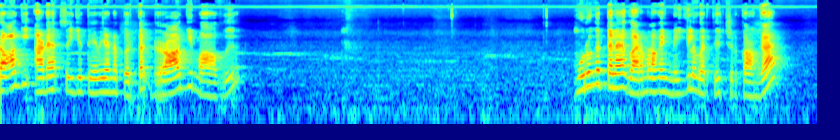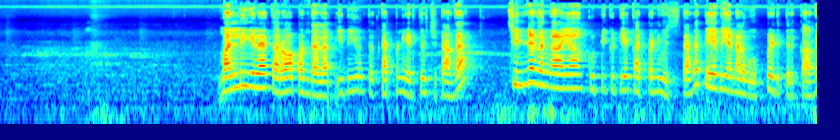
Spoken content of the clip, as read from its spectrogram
ராகி அடை செய்ய தேவையான பொருட்கள் ராகி மாவு முருங்கத்தலை வரமிளகாய் நெய்யில் வறுத்து வச்சுருக்காங்க. மல்லி இலை கருவாப்பந்தலை இதையும் கட் பண்ணி எடுத்து வச்சுட்டாங்க. சின்ன வெங்காயம் குட்டி குட்டியாக கட் பண்ணி வச்சுட்டாங்க. தேவையான அளவு உப்பு எடுத்திருக்காங்க.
